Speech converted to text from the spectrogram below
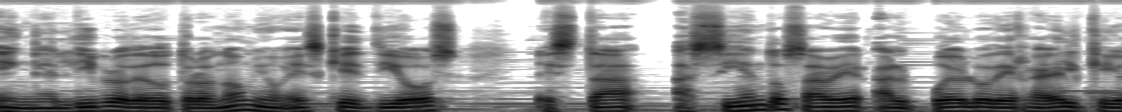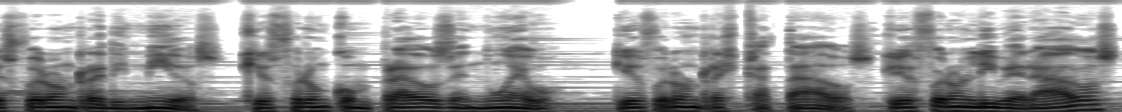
en el libro de Deuteronomio es que Dios está haciendo saber al pueblo de Israel que ellos fueron redimidos, que ellos fueron comprados de nuevo, que ellos fueron rescatados, que ellos fueron liberados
